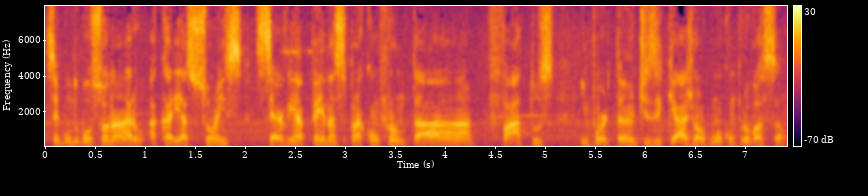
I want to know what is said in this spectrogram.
Segundo Bolsonaro, acariações servem apenas para confrontar fatos importantes e que hajam alguma comprovação.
